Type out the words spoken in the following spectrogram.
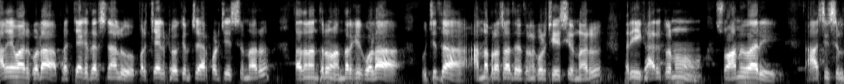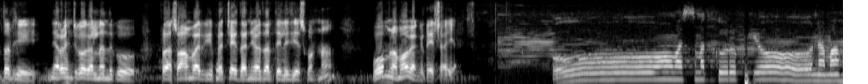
ఆలయం వారు కూడా ప్రత్యేక దర్శనాలు ప్రత్యేక టోకెన్స్ ఏర్పాటు చేసి ఉన్నారు. తదనంతరం అందరికీ కూడా ఉచిత అన్నప్రసాద వితరణ కూడా చేసి ఉన్నారు. మరి ఈ కార్యక్రమం స్వామివారి ఆశీస్సులతో నిర్వహించుకోగలిగినందుకు స్వామివారికి ప్రత్యేక ధన్యవాదాలు తెలియజేసుకుంటున్నాం. ఓం నమో వెంకటేశాయ. ఓ अस्मद्गुरुभ्यो नमः।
